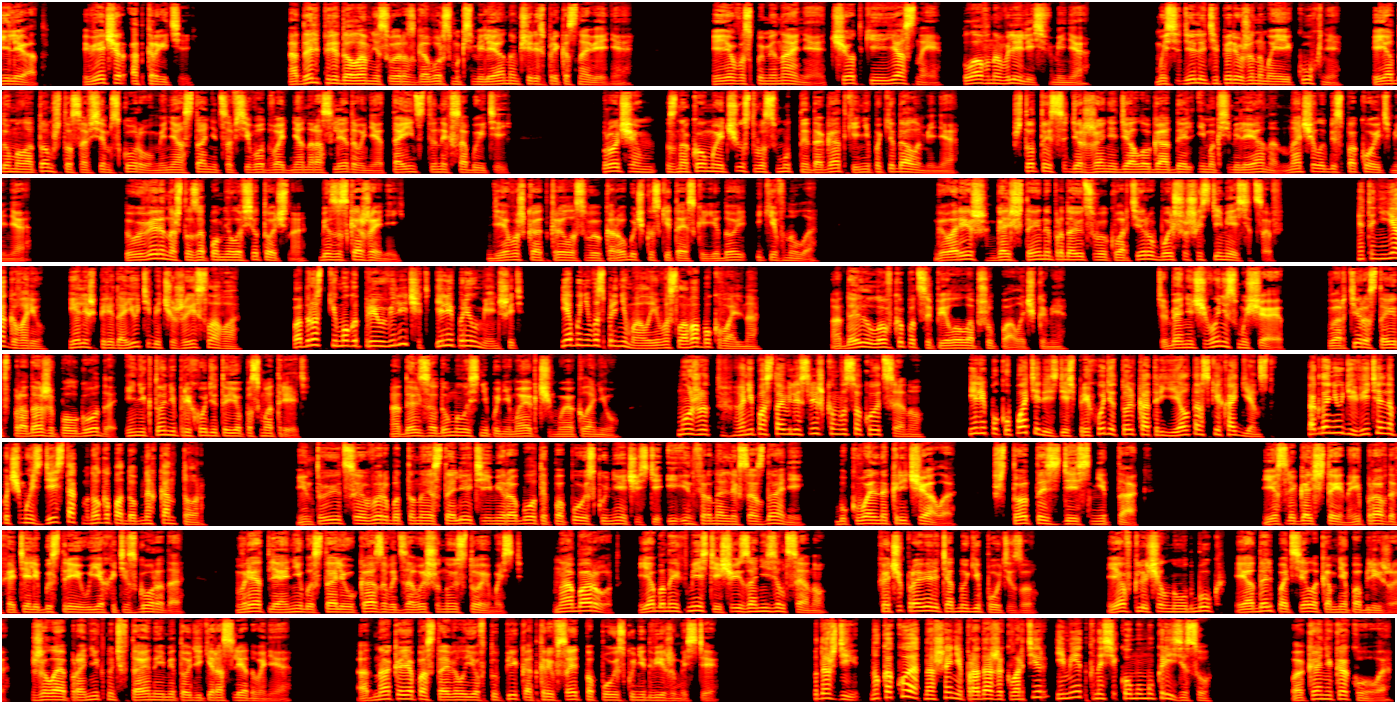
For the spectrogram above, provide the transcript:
Гелиад. Вечер открытий. Адель передала мне свой разговор с Максимилианом через прикосновение. Ее воспоминания, четкие и ясные, плавно влились в меня. Мы сидели теперь уже на моей кухне, и я думал о том, что совсем скоро у меня останется всего два дня на расследование таинственных событий. Впрочем, знакомое чувство смутной догадки не покидало меня. Что-то из содержания диалога Адель и Максимилиана начало беспокоить меня. Ты уверена, что запомнила все точно, без искажений?» Девушка открыла свою коробочку с китайской едой и кивнула. «Говоришь, Гольштейны продают свою квартиру больше шести месяцев». «Это не я говорю, я лишь передаю тебе чужие слова. Подростки могут преувеличить или преуменьшить. Я бы не воспринимала его слова буквально». Адель ловко подцепила лапшу палочками. «Тебя ничего не смущает? Квартира стоит в продаже полгода, и никто не приходит ее посмотреть. Адель задумалась, не понимая, к чему я клоню. «Может, они поставили слишком высокую цену? Или покупатели здесь приходят только от риэлторских агентств? Тогда неудивительно, почему здесь так много подобных контор». Интуиция, выработанная столетиями работы по поиску нечисти и инфернальных созданий, буквально кричала «Что-то здесь не так». Если Гольштейны и правда хотели быстрее уехать из города, вряд ли они бы стали указывать завышенную стоимость. Наоборот, я бы на их месте еще и занизил цену. Хочу проверить одну гипотезу. Я включил ноутбук, и Адель подсела ко мне поближе, желая проникнуть в тайные методики расследования. Однако я поставил ее в тупик, открыв сайт по поиску недвижимости. «Подожди, но какое отношение продажа квартир имеет к насекомому кризису?» «Пока никакого.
